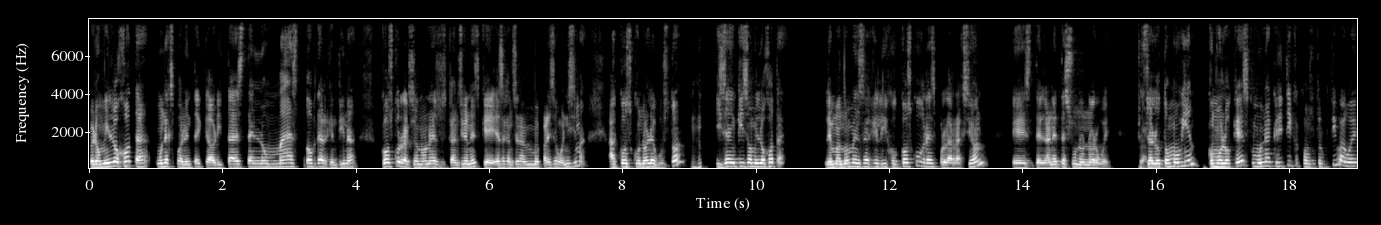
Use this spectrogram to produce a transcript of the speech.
pero Milo J, un exponente que ahorita está en lo más top de Argentina, Cosco reaccionó a una de sus canciones, que esa canción a mí me parece buenísima, a Cosco no le gustó. ¿Y saben qué hizo Milo J? Le mandó un mensaje y le dijo, Cosco, gracias por la reacción, este, la neta es un honor, güey. Claro. Se lo tomó bien, como lo que es, como una crítica constructiva, güey.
